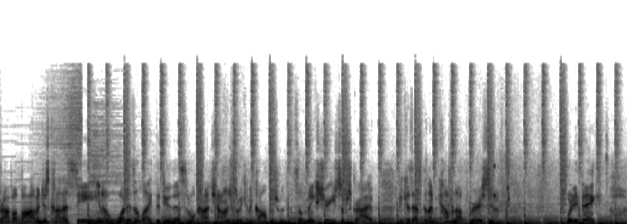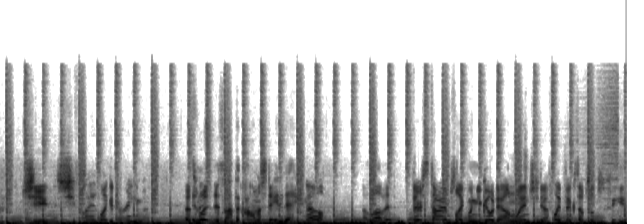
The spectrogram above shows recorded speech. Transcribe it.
drop a bomb, and just kind of see, you know, what is it like to do this and what kind of challenges we can accomplish with it. So make sure you subscribe because that's gonna be coming up very soon. What do you think? She she flies like a dream. That's And what. it's, it's not the calmest day today. no. I love it. There's times like when you go downwind, she definitely picks up some speed.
